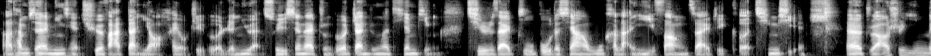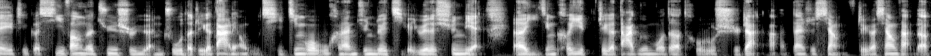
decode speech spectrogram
啊，他们现在明显缺乏弹药，还有这个人员，所以现在整个战争的天平其实在逐步的向乌克兰一方在这个倾斜。呃，主要是因为这个西方的军事援助的这个大量武器，经过乌克兰军队几个月的训练，呃，已经可以这个大规模的投入实战啊。但是相这个相反的，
